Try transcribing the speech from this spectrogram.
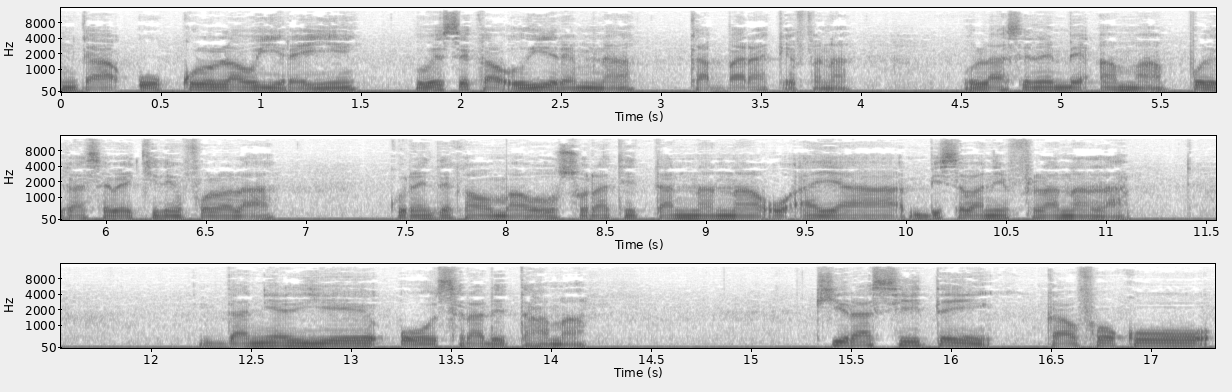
nka o kololaw yɛrɛ ye u bɛ se ka u yɛrɛ mina ka baara kɛ fana o laselen bɛ an ma pɔli ka sɛbɛn cilen fɔlɔ la korintɛkaw ma o surati tan naaninan o aya bisaba ni filanan la daniyɛli ye o sira de tagama kira si tɛ yen k'a fɔ ko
